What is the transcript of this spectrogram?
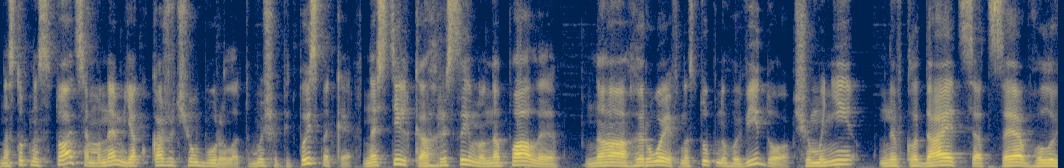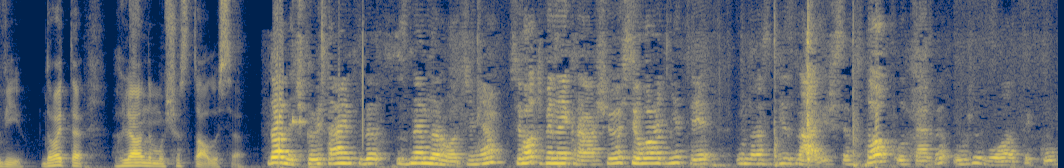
Наступна ситуація мене, м'яко кажучи, обурила, тому що підписники настільки агресивно напали на героїв наступного відео, що мені не вкладається це в голові. Давайте глянемо, що сталося. Донечко, вітаємо тебе з днем народження. Всього тобі найкращого. Сьогодні ти у нас дізнаєшся, хто у тебе у животику.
